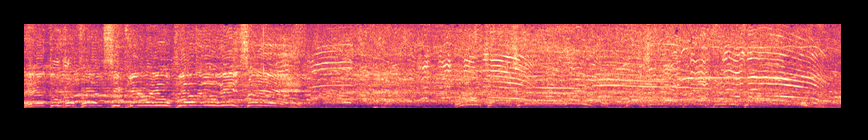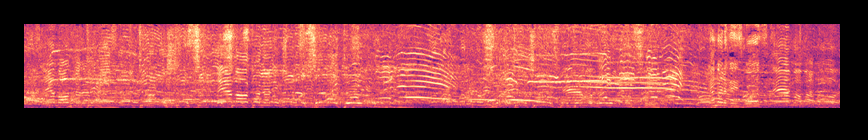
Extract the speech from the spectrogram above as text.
E, dugotrajci pjevaju, pjevaju vice. Ja mrdy z głos. Nie ma baboły.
